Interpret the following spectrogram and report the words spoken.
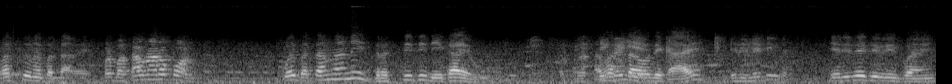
વસ્તુને બતાવે. પણ બતાવનારો કોણ? કોઈ બતાવનાર નહીં દ્રષ્ટિથી દેખાય એવું. અવસ્થાઓ દેખાય. એ રિલેટિવ ને એ રિલેટિવ વ્યૂ પોઈન્ટ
